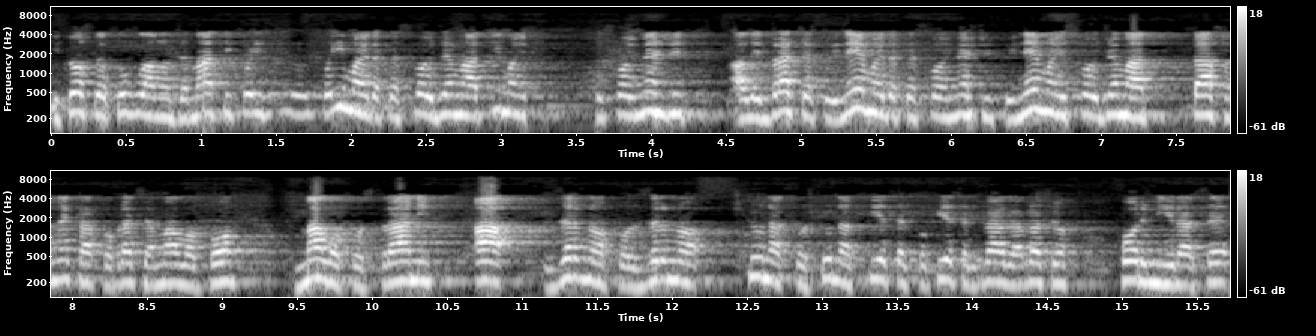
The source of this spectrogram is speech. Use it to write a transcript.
i to su uglavnom džemati koji, koji imaju dakle svoj džemat imaju u svoj mežit, ali braća koji nemaju dakle svoj mežit, koji nemaju svoj džemat, ta su nekako braća malo po, malo po strani, a zrno po zrno, šljunak po šljunak, pijesak po pijesak, draga braćo, formira se,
